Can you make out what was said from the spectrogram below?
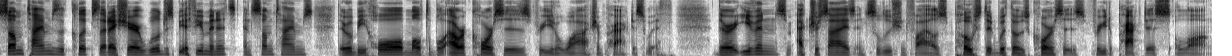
Sometimes the clips that I share will just be a few minutes, and sometimes there will be whole multiple hour courses for you to watch and practice with. There are even some exercise and solution files posted with those courses for you to practice along.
